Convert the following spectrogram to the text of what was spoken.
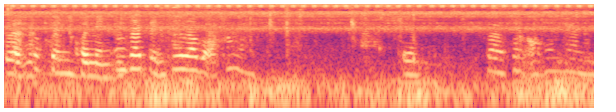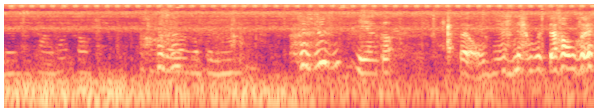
ก็เป็นคนเมนมันก็เป็นที่เราบอกข้างเป็นก็คนออกห้องงานเดินทางเขาเขาก็เป็นเฮียก็ไปออกงานแล้วเจ้าเว้ย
